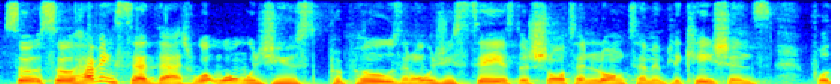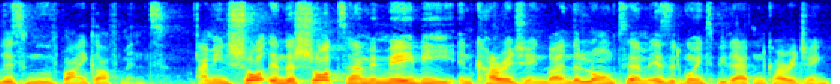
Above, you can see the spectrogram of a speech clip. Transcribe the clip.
So, so having said that, what, what would you propose and what would you say is the short and long-term implications for this move by government? I mean, short in the short term, it may be encouraging, but in the long term, is it going to be that encouraging?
